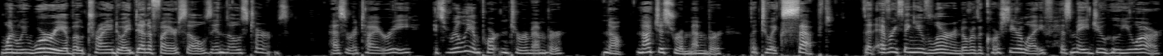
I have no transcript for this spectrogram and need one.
when we worry about trying to identify ourselves in those terms. As a retiree, it's really important to remember no, not just remember, but to accept that everything you've learned over the course of your life has made you who you are.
